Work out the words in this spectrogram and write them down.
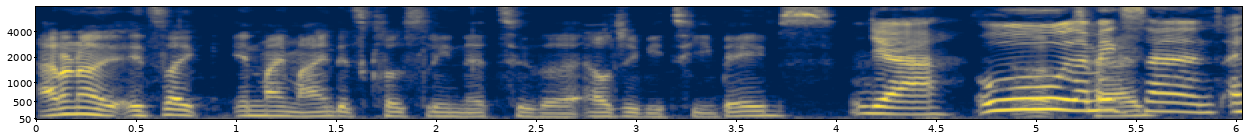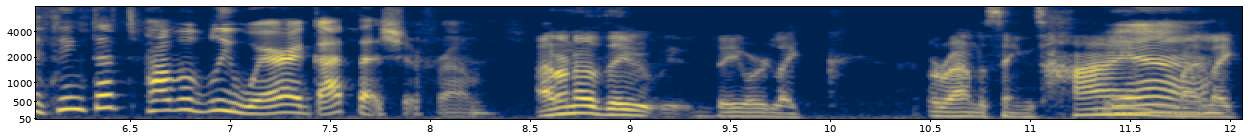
I don't know. It's like in my mind, it's closely knit to the LGBT babes. Yeah. Ooh, Uh, that makes sense. I think that's probably where I got that shit from. I don't know if they they were like around the same time. Yeah. My like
